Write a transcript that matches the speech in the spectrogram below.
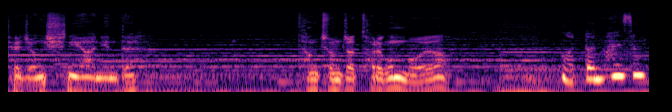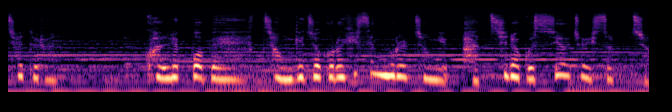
제정신이 아닌데. 당첨자 타령은 뭐야? 어떤 환상체들은 관리법에 정기적으로 희생물을 정해 바치라고 쓰여져 있었죠.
